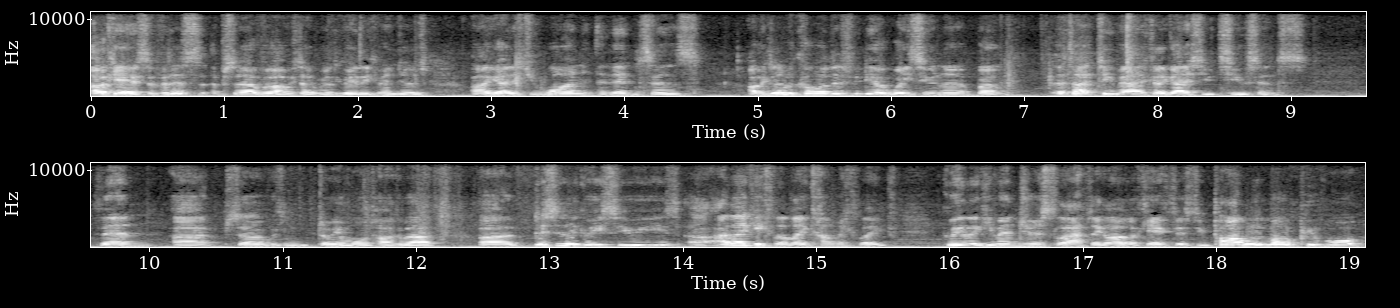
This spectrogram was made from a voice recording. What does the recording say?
Okay, so for this episode, we'll obviously talking about the Great Lake Avengers. I got issue one, and then since I was gonna record this video way sooner, but it's not too bad because I got issue two since then. Uh, so we can you more to talk about. Uh, this is a great series. Uh, I like it because I like comics like Great Lake Avengers, slapstick, a lot of characters who probably most people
